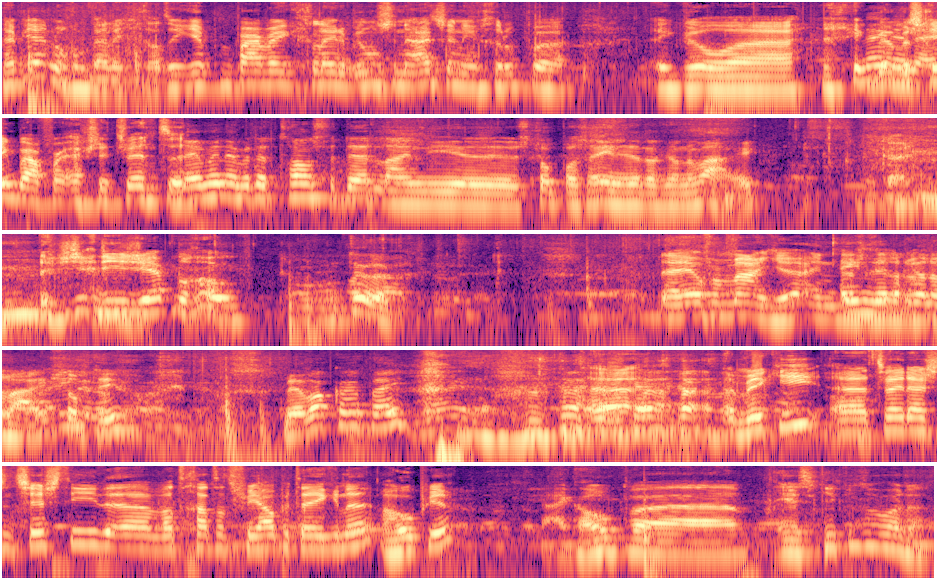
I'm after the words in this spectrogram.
Heb jij nog een belletje gehad? Ik heb een paar weken geleden bij ons in de uitzending geroepen. Ik, wil, eh, ik ben nee, beschikbaar voor FC Twente. Nee, maar, nee, de transfer deadline die, eh, stopt pas 31 januari. Oké. Dus, je- dus je hebt nog hoop. Natuurlijk. Nee, over een maandje. 31 januari stopt hij. Ben je wakker, P? Eh, Mickey, eh, 2016, eh, wat gaat dat voor jou betekenen? Hoop je? Ja, ik hoop eh eerste keeper te worden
